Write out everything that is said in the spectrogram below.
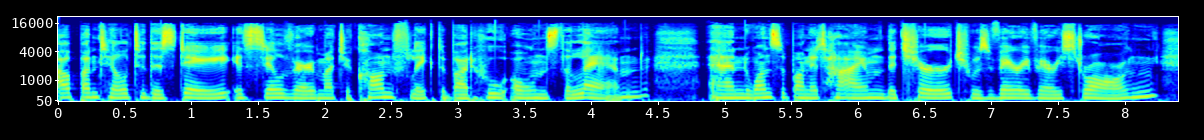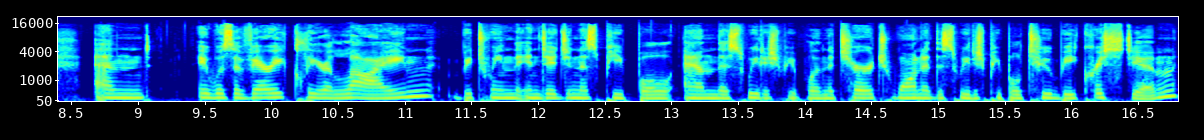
up until to this day, it's still very much a conflict about who owns the land. And once upon a time, the church was very, very strong. And it was a very clear line between the indigenous people and the Swedish people. And the church wanted the Swedish people to be Christian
